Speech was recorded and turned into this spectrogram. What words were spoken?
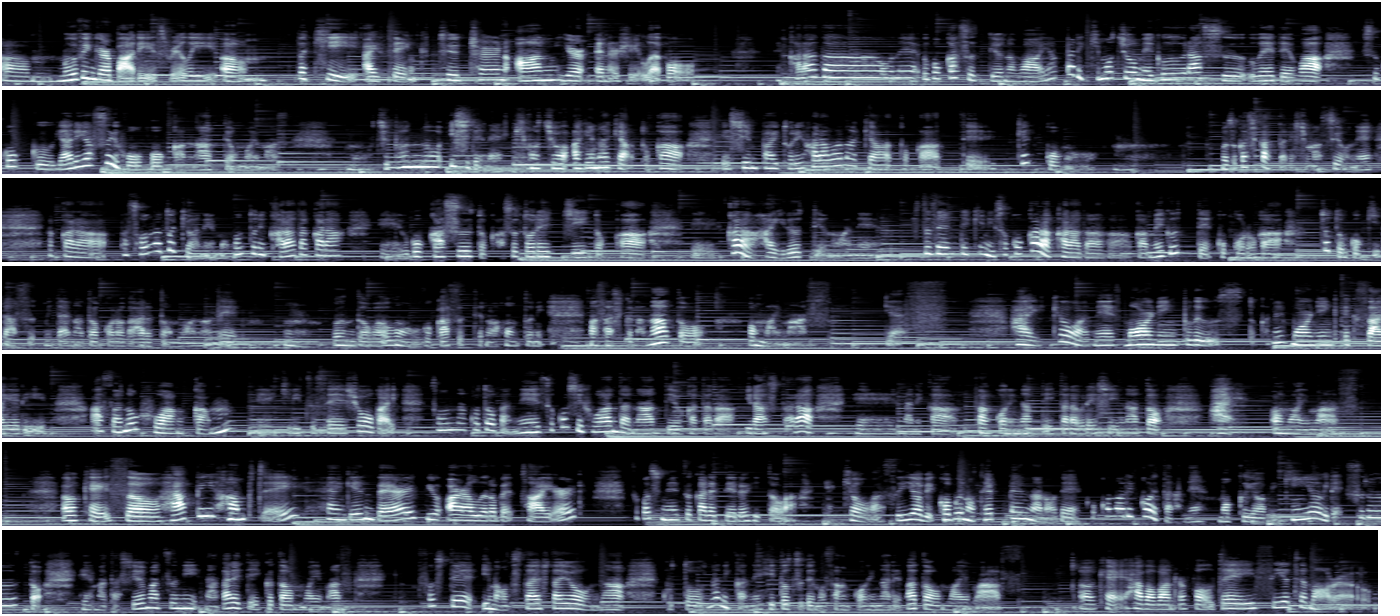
Um, moving your body is really um, the key, I think, to turn on your energy level 体をね、動かすっていうのは、やっぱり気持ちを巡らす上では、すごくやりやすい方法かなって思います。もう自分の意思でね、気持ちを上げなきゃとか、心配取り払わなきゃとかって結構難しかったりしますよね。だから、まあ、そんな時はね、もう本当に体から、えー、動かすとか、ストレッチとか、えー、から入るっていうのはね、必然的にそこから体が巡って心がちょっと動き出すみたいなところがあると思うので、うん、運動は運を動かすっていうのは本当にまさしくだなと思います。Yes. はい、今日はね、Morning Blues とね、Morning Anxiety、朝の不安感、えー、起立性障害、そんなことがね、少し不安だなっていう方がいらしたら、えー、何か参考になっていたら嬉しいなと、はい、思います。Okay, so happy hump day. Hang in there if you are a little bit tired. 少しね、疲れている人は、今日は水曜日、コブのてっぺんなので、ここ乗り越えたらね、木曜日、金曜日でスルーッと、えまた週末に流れていくと思います。そして今お伝えしたようなことを何かね、一つでも参考になればと思います。Okay, have a wonderful day. See you tomorrow.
